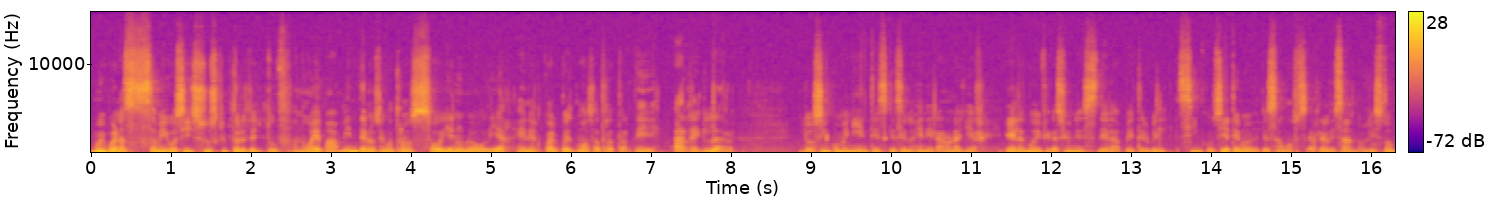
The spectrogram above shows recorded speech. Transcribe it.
Muy buenas amigos y suscriptores de YouTube, nuevamente nos encontramos hoy en un nuevo día en el cual pues vamos a tratar de arreglar los inconvenientes que se nos generaron ayer en las modificaciones de la Peterbilt 579 que estamos realizando, ¿listo?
